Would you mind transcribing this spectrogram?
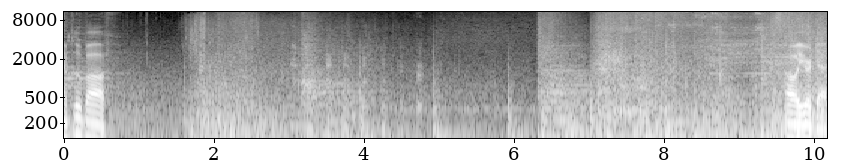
My blue buff. Oh, you're dead.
